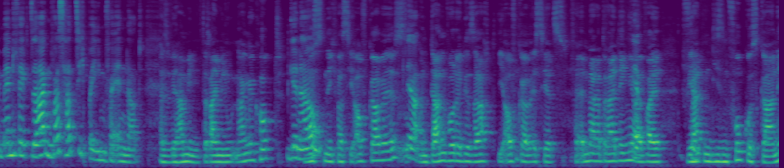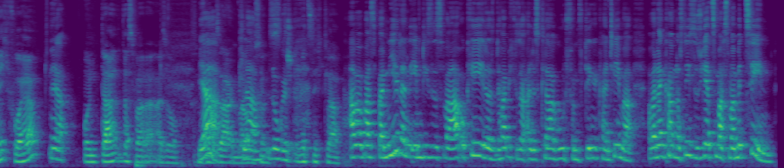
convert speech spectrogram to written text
im Endeffekt sagen, was hat sich bei ihm verändert. Also wir haben ihn drei Minuten angeguckt, genau. wussten nicht, was die Aufgabe ist. Ja. Und dann wurde gesagt, die Aufgabe ist jetzt, verändere drei Dinge, ja. weil wir hatten diesen Fokus gar nicht vorher. Ja. Und da, das war also ja, sagen, klar, logisch. Wird's nicht klar. Aber was bei mir dann eben dieses war, okay, da, da habe ich gesagt, alles klar, gut, fünf Dinge, kein Thema. Aber dann kam das nächste, so, jetzt mach's mal mit zehn.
